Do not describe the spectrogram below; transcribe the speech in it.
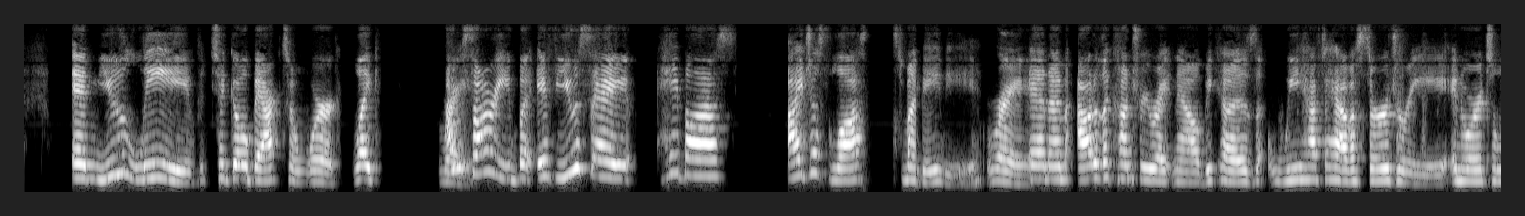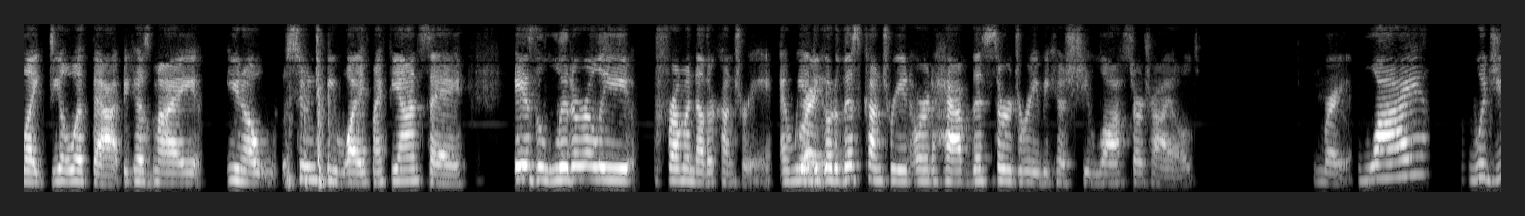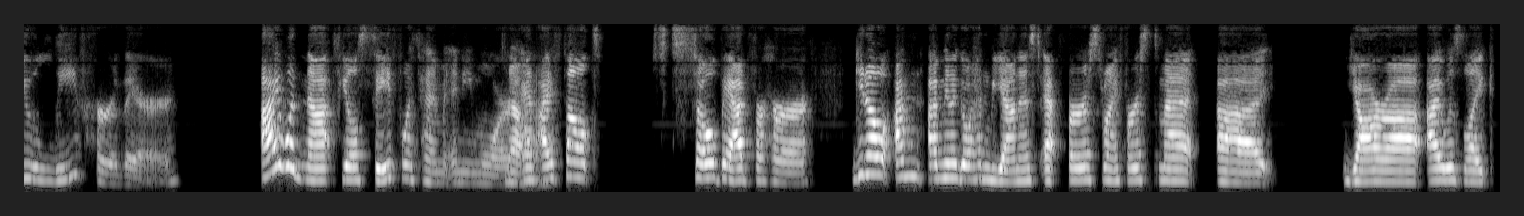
and you leave to go back to work like i'm sorry but if you say hey boss i just lost my baby right and i'm out of the country right now because we have to have a surgery in order to like deal with that because my you know soon to be wife my fiance is literally from another country and we had to go to this country in order to have this surgery because she lost our child right why would you leave her there? I would not feel safe with him anymore. No. And I felt so bad for her. You know, I'm I'm going to go ahead and be honest. At first when I first met uh Yara, I was like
